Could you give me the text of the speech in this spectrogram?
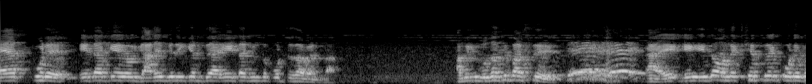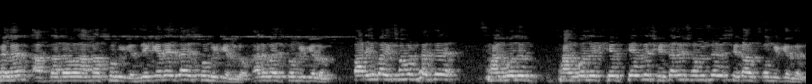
অ্যাড করে এটাকে ওই গাড়ি ব্যারিকেড দেওয়া এটা কিন্তু করতে যাবেন না। আমি কি বোঝাতে পারছি হ্যাঁ এটা অনেক ক্ষেত্রে করে ফেলেন। আপনারা আবার আমরা শ্রমিকের, যেখানে যাই শ্রমিকের লোক, আরে ভাই শ্রমিকের লোক। পারিবারিক সমস্যা আছে, ছাগলের ছাগলের ক্ষেত খেয়েছে, সেটারই সমস্যা সেটাও শ্রমিকের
